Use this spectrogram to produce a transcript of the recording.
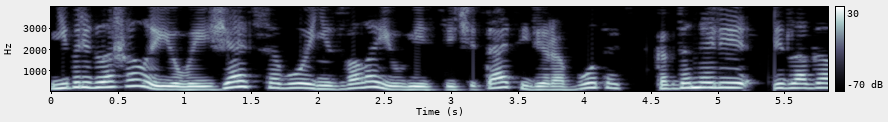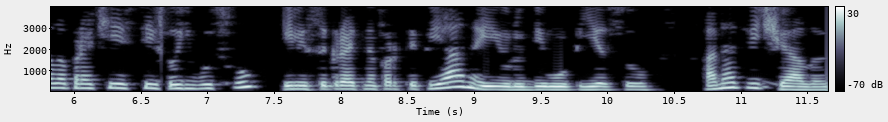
не приглашала ее выезжать с собой, не звала ее вместе читать или работать. Когда Нелли предлагала прочесть ей что-нибудь вслух или сыграть на фортепиано ее любимую пьесу, она отвечала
